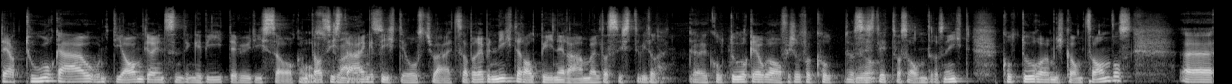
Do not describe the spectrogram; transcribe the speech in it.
der Thurgau und die angrenzenden Gebiete, würde ich sagen. Das ist eigentlich die Ostschweiz, aber eben nicht der alpine Raum, weil das ist wieder äh, kulturgeografisch oder Kult das ja. ist etwas anderes, nicht? Kulturräumlich ganz anders. Äh,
